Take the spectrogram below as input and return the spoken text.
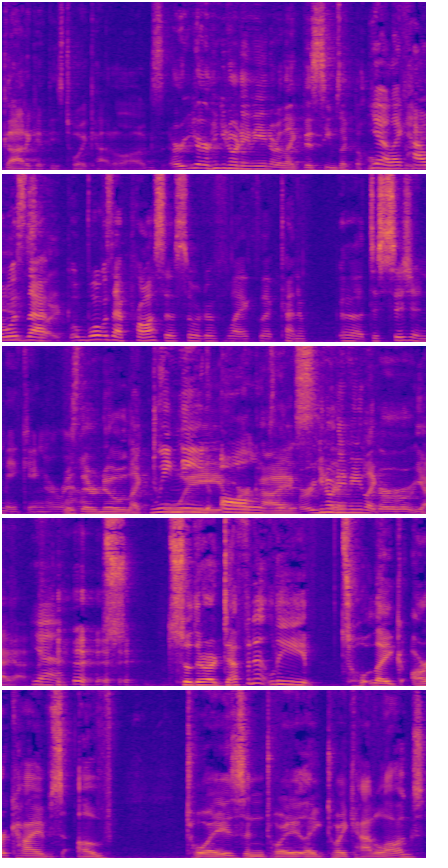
gotta get these toy catalogs or you know what i mean or like this seems like the home yeah like how was that like, what was that process sort of like the kind of uh, decision making around was there no like, like we need all archive or you know like, what i mean like or yeah yeah yeah so there are definitely to- like archives of toys and toy like toy catalogs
